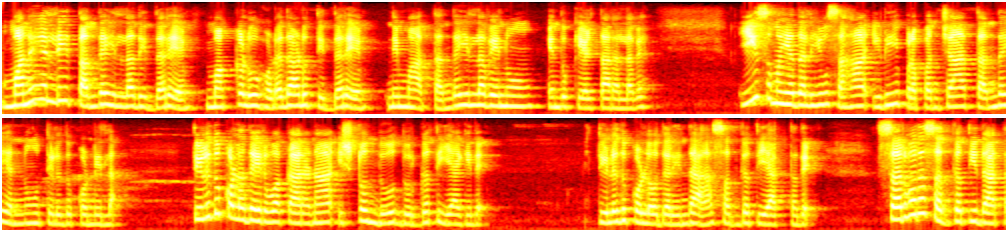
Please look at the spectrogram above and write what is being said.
ಮನೆಯಲ್ಲಿ ತಂದೆ ಇಲ್ಲದಿದ್ದರೆ ಮಕ್ಕಳು ಹೊಡೆದಾಡುತ್ತಿದ್ದರೆ ನಿಮ್ಮ ತಂದೆ ಇಲ್ಲವೇನು ಎಂದು ಕೇಳ್ತಾರಲ್ಲವೇ? ಈ ಸಮಯದಲ್ಲಿಯೂ ಸಹ ಇಡೀ ಪ್ರಪಂಚ ತಂದೆಯನ್ನು ತಿಳಿದುಕೊಂಡಿಲ್ಲ. ತಿಳಿದುಕೊಳ್ಳದೇ ಇರುವ ಕಾರಣ ಇಷ್ಟೊಂದು ದುರ್ಗತಿಯಾಗಿದೆ. ತಿಳಿದುಕೊಳ್ಳೋದರಿಂದ ಸದ್ಗತಿಯಾಗ್ತದೆ. ಸರ್ವರ ಸದ್ಗತಿದಾತ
